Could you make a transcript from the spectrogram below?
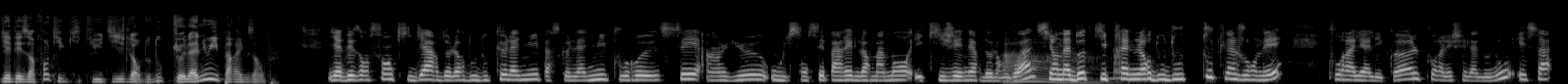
il y a des enfants qui, qui- qui utilisent leur doudou que la nuit, par exemple. Il y a des enfants qui gardent leur doudou que la nuit parce que la nuit, pour eux, c'est un lieu où ils sont séparés de leur maman et qui génère de l'angoisse. Il y en a d'autres qui prennent leur doudou toute la journée pour aller à l'école, pour aller chez la nounou. Et ça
